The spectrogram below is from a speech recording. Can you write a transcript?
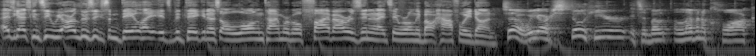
As you guys can see, we are losing some daylight. It's been taking us a long time. We're about five hours in and I'd say we're only about halfway done. So we are still here. It's about 11 o'clock.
